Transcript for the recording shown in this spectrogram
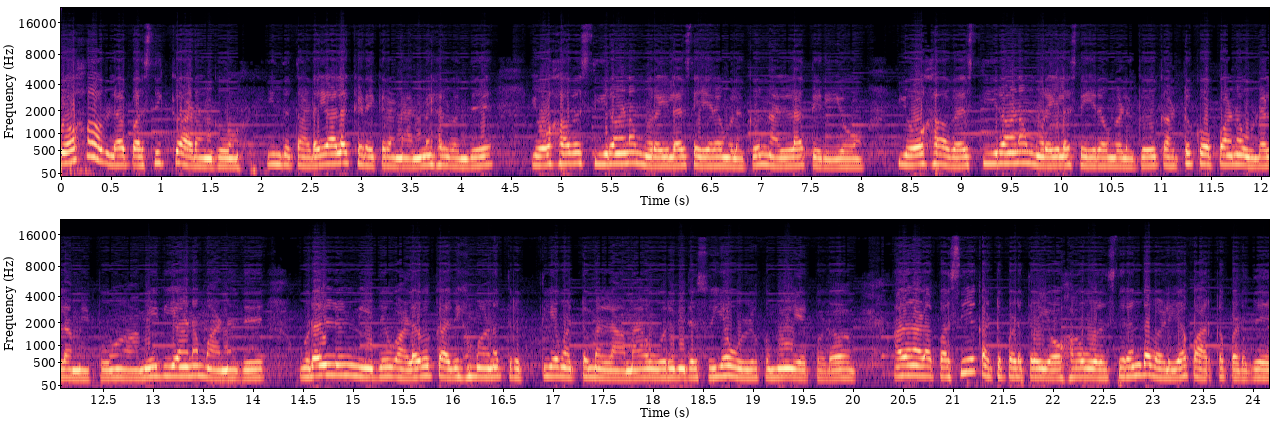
யோகாவில் பசிக்கு அடங்கும். இந்த தடையால் கிடைக்கிற நன்மைகள் வந்து யோகாவை சீரான முறையில் செய்கிறவங்களுக்கு நல்லா தெரியும். யோகாவை சீரான முறையில் செய்கிறவங்களுக்கு கட்டுக்கோப்பான உடல் அமைப்பும் அமைதியான மனது உடலின் மீது அளவுக்கு அதிகமான திருப்தியை மட்டுமல்லாமல் ஒருவித சுய ஒழுக்கமும் ஏற்படும். அதனால் பசியை கட்டுப்படுத்துகிற யோகா ஒரு சிறந்த வழியாக பார்க்கப்படுது.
